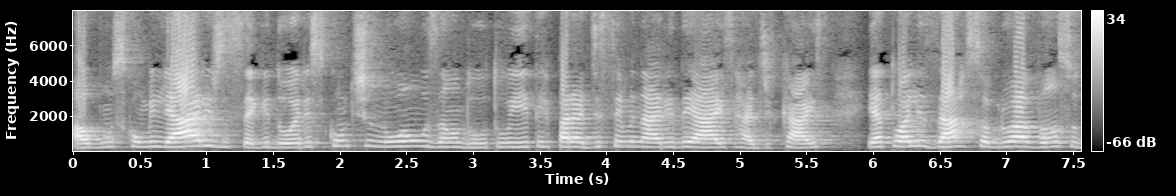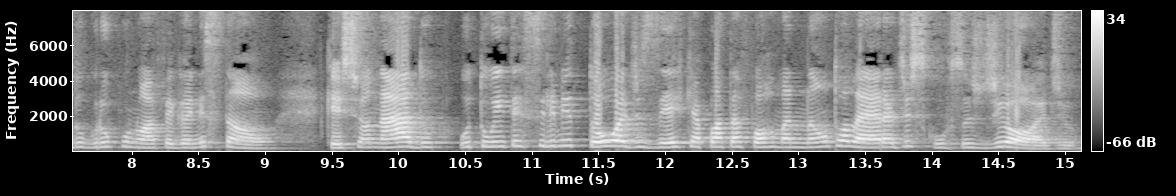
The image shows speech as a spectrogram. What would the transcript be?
alguns com milhares de seguidores, continuam usando o Twitter para disseminar ideais radicais e atualizar sobre o avanço do grupo no Afeganistão. Questionado, o Twitter se limitou a dizer que a plataforma não tolera discursos de ódio.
